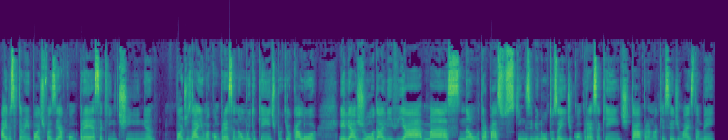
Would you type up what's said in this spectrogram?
Aí você também pode fazer a compressa quentinha, Pode usar aí uma compressa não muito quente, porque o calor ele ajuda a aliviar, mas não ultrapasse os 15 minutos aí de compressa quente, tá? Para não aquecer demais também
